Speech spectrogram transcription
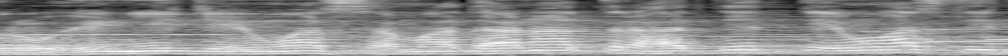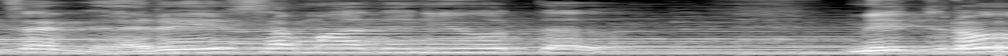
गृहिणी जेव्हा समाधानात राहते तेव्हाच तिचं घरही समाधानी होतं. मित्रो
